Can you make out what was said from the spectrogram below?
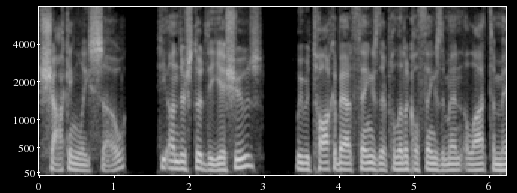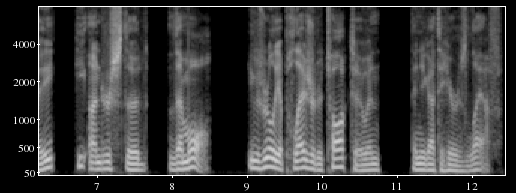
shockingly so. He understood the issues. We would talk about things, that political things that meant a lot to me. He understood them all. He was really a pleasure to talk to, and then you got to hear his laugh.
